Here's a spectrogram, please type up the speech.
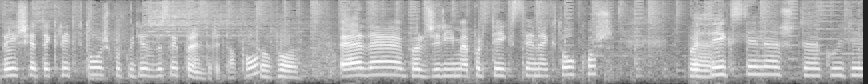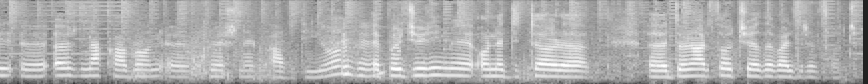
veshjet e krejt këto është përkujdes besoj prindrit, apo? Po, po. Edhe për xhirime, për tekstin e këto kush? Për tekstin është kujdes, na ka bo Kreshnik Avdiu mhm. e për xhirime o në ditërë Donar Thaqi dhe Valdrin Thaqi.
